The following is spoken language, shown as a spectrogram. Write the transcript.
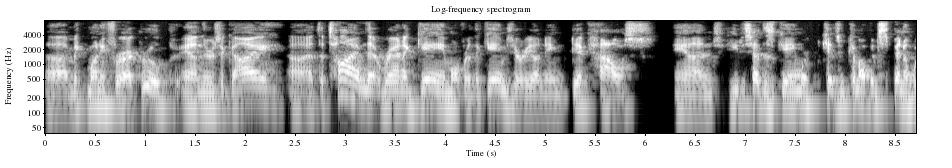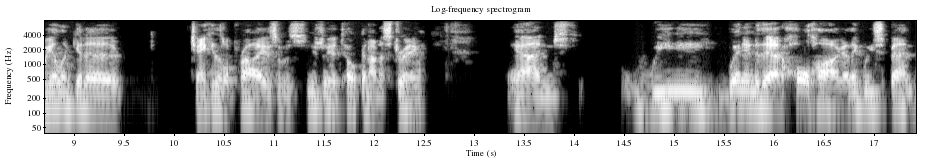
uh, make money for our group. And there's a guy uh, at the time that ran a game over in the games area named Dick House. And he just had this game where kids would come up and spin a wheel and get a janky little prize. It was usually a token on a string. And we went into that whole hog. I think we spent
